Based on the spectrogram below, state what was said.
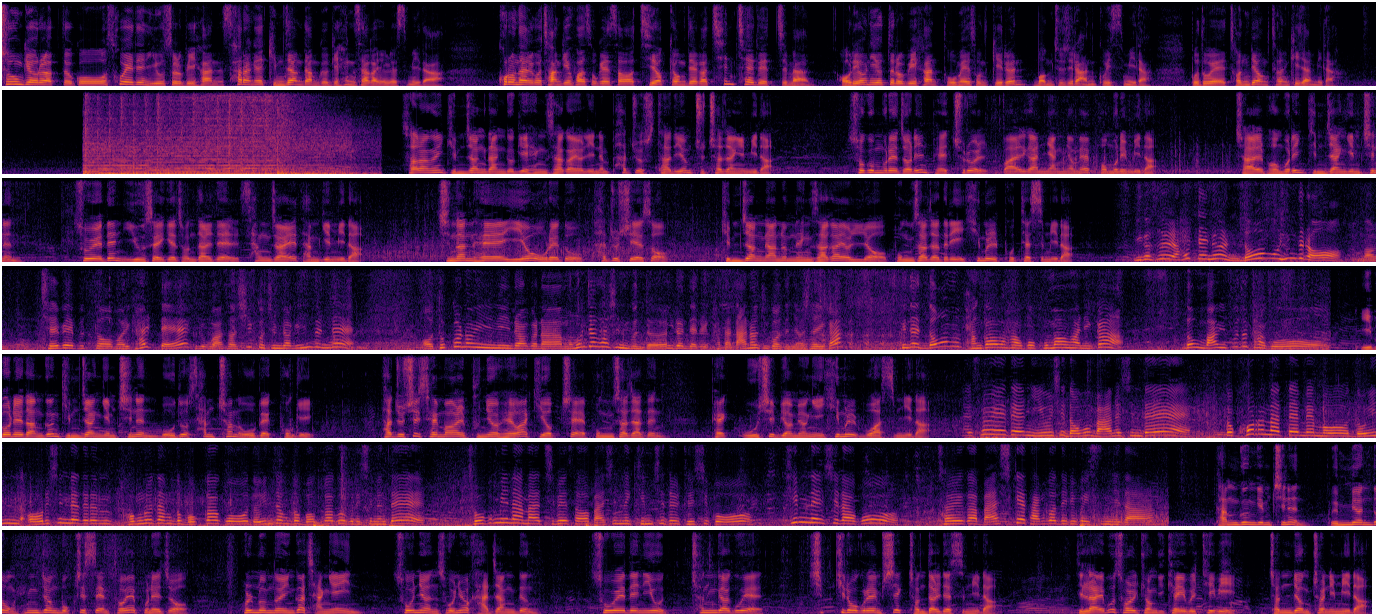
추운 겨울을 앞두고 소외된 이웃을 위한 사랑의 김장 담그기 행사가 열렸습니다. 코로나19 장기화 속에서 지역 경제가 침체됐지만 어려운 이웃들을 위한 도움의 손길은 멈추질 않고 있습니다. 보도에 전병천 기자입니다. 사랑의 김장 담그기 행사가 열리는 파주 스타디움 주차장입니다. 소금물에 절인 배추를 빨간 양념에 버무립니다. 잘 버무린 김장김치는 소외된 이웃에게 전달될 상자에 담깁니다. 지난해에 이어 올해도 파주시에서 김장 나눔 행사가 열려 봉사자들이 힘을 보탰습니다. 이것을 할 때는 너무 힘들어. 막 재배부터 뭐 이렇게 할 때, 그리고 와서 씻고 준비하기 힘든데, 어, 독거노인이라거나 뭐 혼자 사시는 분들 이런 데를 갖다 나눠주거든요, 저희가. 근데 너무 반가워하고 고마워하니까 너무 마음이 뿌듯하고 이번에 담근 김장김치는 모두 3,500포기. 파주시 새마을 분여회와 기업체, 봉사자 등 150여 명이 힘을 모았습니다. 소외된 이웃이 너무 많으신데 또 코로나 때문에 뭐 노인 어르신네들은 경로장도 못 가고 노인정도 못 가고 그러시는데 조금이나마 집에서 맛있는 김치들 드시고 힘내시라고 저희가 맛있게 담궈드리고 있습니다. 담근 김치는 읍면동 행정복지센터에 보내져 홀몸노인과 장애인, 소년, 소녀, 가장 등 소외된 이웃 천가구에 10kg씩 전달됐습니다. 딜라이브 서울 경기 케이블 TV 전병천입니다.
